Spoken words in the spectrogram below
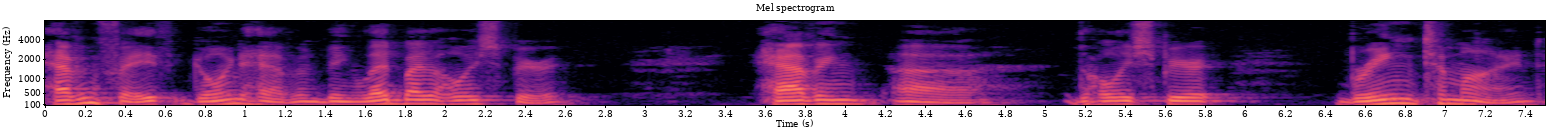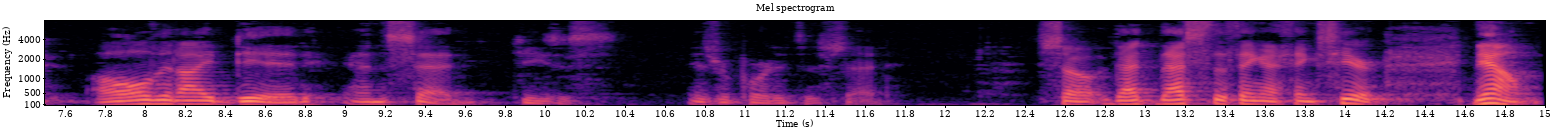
having faith, going to heaven, being led by the Holy Spirit, having uh, the Holy Spirit bring to mind all that I did and said, Jesus is reported to have said. So that, that's the thing I think's here. Now,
